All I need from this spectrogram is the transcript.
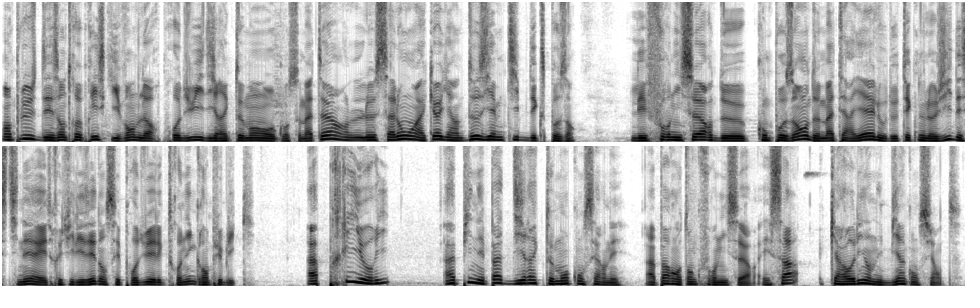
En plus des entreprises qui vendent leurs produits directement aux consommateurs, le salon accueille un deuxième type d'exposants. Les fournisseurs de composants, de matériel ou de technologies destinés à être utilisés dans ces produits électroniques grand public. A priori, Happy n'est pas directement concerné, à part en tant que fournisseur, et ça, Caroline en est bien consciente.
